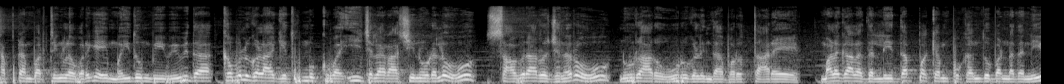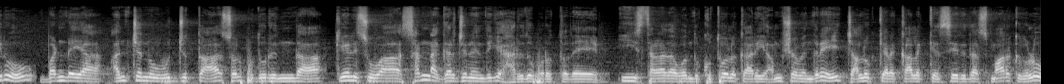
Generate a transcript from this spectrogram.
ಸೆಪ್ಟೆಂಬರ್ ತಿಂಗಳವರೆಗೆ ಮೈದುಂಬಿ ವಿವಿಧ ಕವಲುಗಳಾಗಿ ಧುಮುಕುವ ಈ ಜಲರಾಶಿ ನೋಡಲು ಸಾವಿರಾರು ಜನರು ನೂರಾರು ಊರುಗಳಿಂದ ಬರುತ್ತಾರೆ. ಮಳೆಗಾಲದಲ್ಲಿ ದಪ್ಪ ಕೆಂಪು ಕಂದು ಬಣ್ಣದ ನೀರು ಬಂಡೆಯ ಅಂಚನ್ನು ಉಜ್ಜುತ್ತಾ ಸ್ವಲ್ಪ ದೂರದಿಂದ ಕೇಳಿಸುವ ಸಣ್ಣ ಗರ್ಜನೆಯೊಂದಿಗೆ ಹರಿದು ಬರುತ್ತದೆ. ಈ ಸ್ಥಳದ ಒಂದು ಕುತೂಹಲಕಾರಿ ಅಂಶವೆಂದರೆ ಚಾಲುಕ್ಯರ ಕಾಲಕ್ಕೆ ಸೇರಿದ ಸ್ಮಾರಕಗಳು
